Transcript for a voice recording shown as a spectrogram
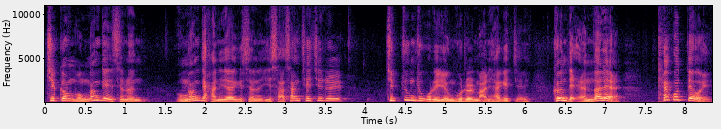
지금 원광대에서는, 원광대 한의학에서는 이 사상체질을 집중적으로 연구를 많이 하겠지. 그런데 옛날에 태고 때의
